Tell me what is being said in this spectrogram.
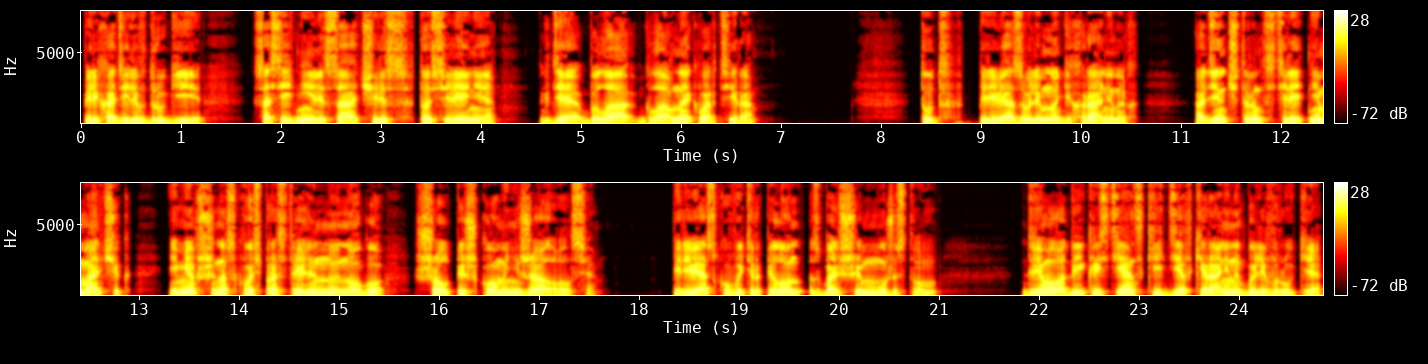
переходили в другие, соседние леса через то селение, где была главная квартира. Тут перевязывали многих раненых. Один четырнадцатилетний мальчик, имевший насквозь простреленную ногу, шел пешком и не жаловался. Перевязку вытерпел он с большим мужеством. Две молодые крестьянские девки ранены были в руки.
